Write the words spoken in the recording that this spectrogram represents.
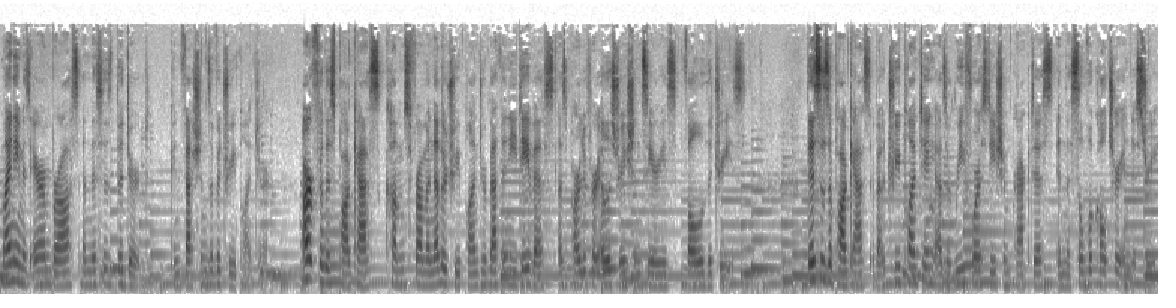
My name is Erin Bross, and this is The Dirt Confessions of a Tree Planter. Art for this podcast comes from another tree planter, Bethany Davis, as part of her illustration series, Follow the Trees. This is a podcast about tree planting as a reforestation practice in the silviculture industry.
